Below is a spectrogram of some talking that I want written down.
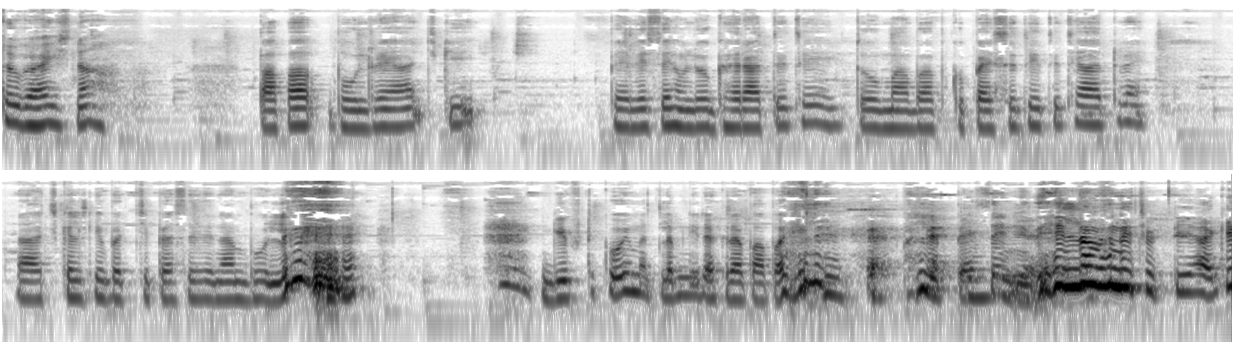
तो गाइस ना पापा बोल रहे हैं आज कि पहले से हम लोग घर आते थे तो माँ बाप को पैसे देते थे हाथ में आजकल के बच्चे पैसे देना भूल गए हैं। गिफ्ट कोई मतलब नहीं रख रहा पापा के लिए। बोले पैसे नहीं दे इन लोगों ने छुट्टी आके।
